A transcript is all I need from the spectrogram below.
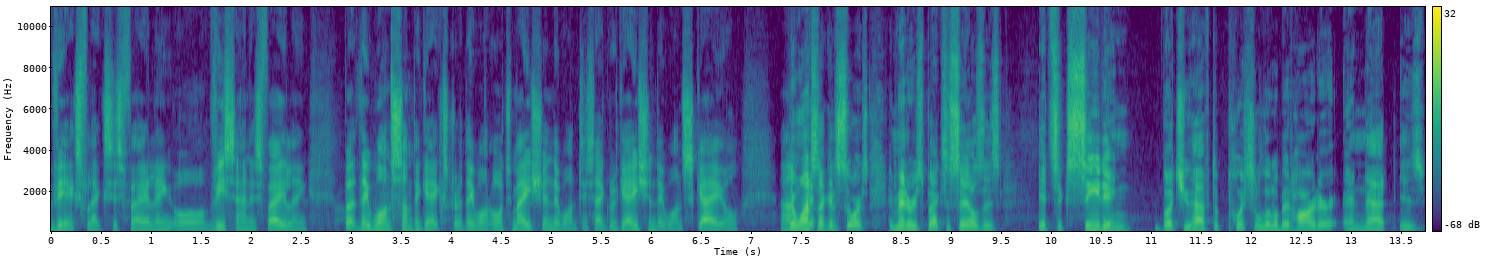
VX Flex is failing or vSAN is failing, but they want something extra. They want automation, they want disaggregation, they want scale. Um, they want second source. In many respects, the sales is, it's succeeding, but you have to push a little bit harder and that is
